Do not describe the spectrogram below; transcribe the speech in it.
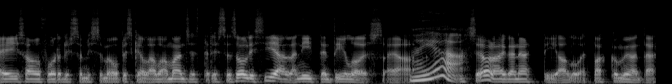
ei Salfordissa, missä me opiskellaan, vaan Manchesterissa. Se oli siellä niiden tiloissa ja No jaa. se on aika nätti alue, pakko myöntää.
